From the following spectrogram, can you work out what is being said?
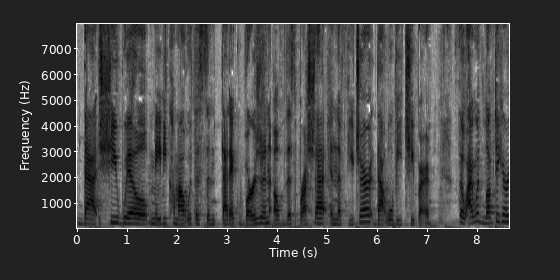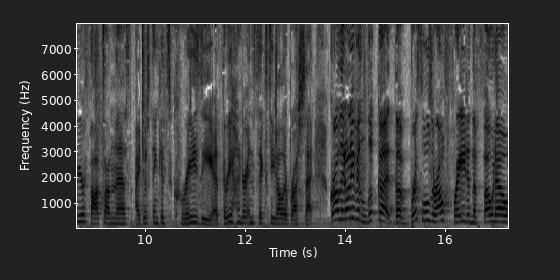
that she will maybe come out with a synthetic version of this brush set in the future that will be cheaper. So I would love to hear your thoughts on this. I just think it's crazy. A $360 brush set. Girl, they don't even look good. The bristles are all frayed in the photo.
